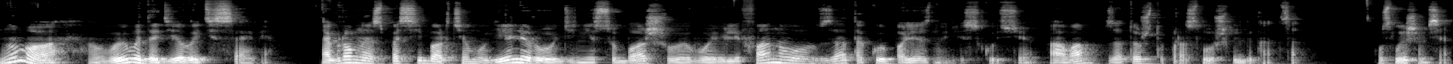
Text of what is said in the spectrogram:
Ну а выводы делайте сами. Огромное спасибо Артему Геллеру, Денису Башеву и Вове Лифанову за такую полезную дискуссию, а вам за то, что прослушали до конца. Услышимся!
